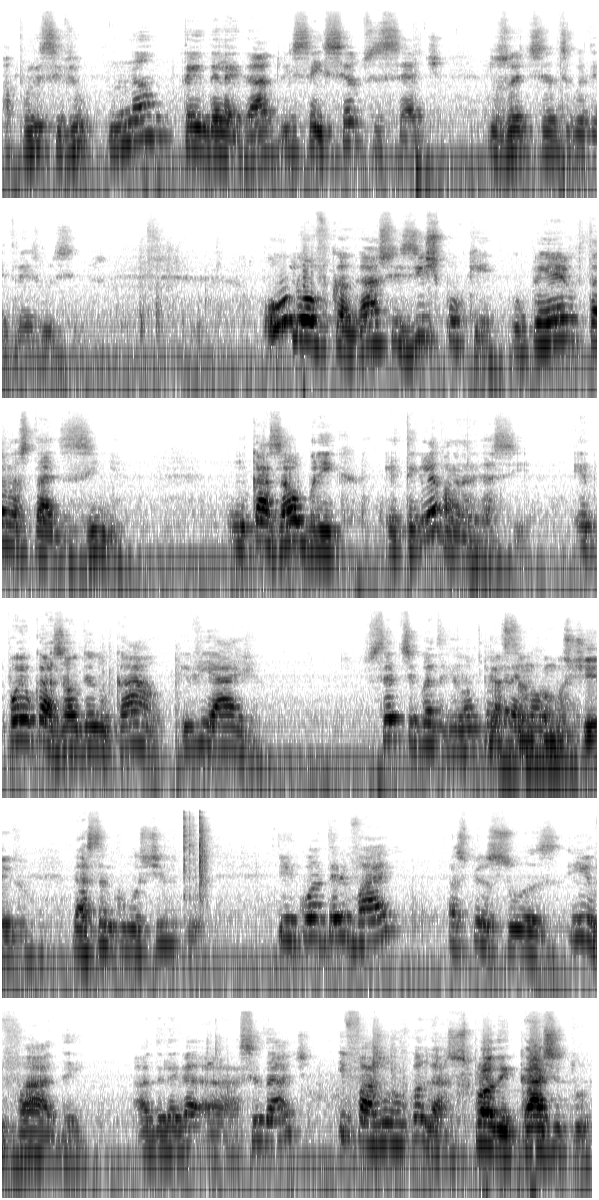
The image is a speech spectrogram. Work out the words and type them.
a Polícia Civil não tem delegado em 607 dos 853 municípios. O novo cangaço existe por quê? O PM que está na cidadezinha, um casal briga, ele tem que levar na delegacia. Ele põe o casal dentro do carro e viaja. 150 quilômetros para Gastando combustível. Mais. Gastando combustível e tudo. Enquanto ele vai, as pessoas invadem a, delega a cidade e fazem um novo cangaço. Explodem caixa e tudo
